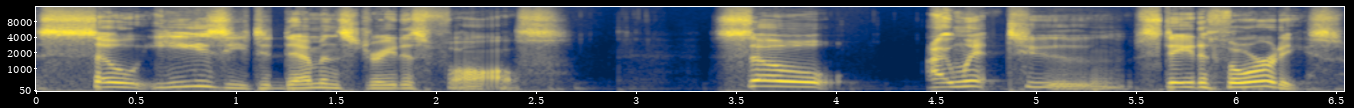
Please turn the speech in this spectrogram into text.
so easy to demonstrate as false. So I went to state authorities.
